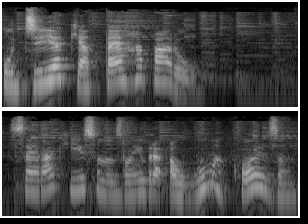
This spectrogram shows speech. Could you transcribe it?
O Dia que a Terra Parou. Será que isso nos lembra alguma coisa?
